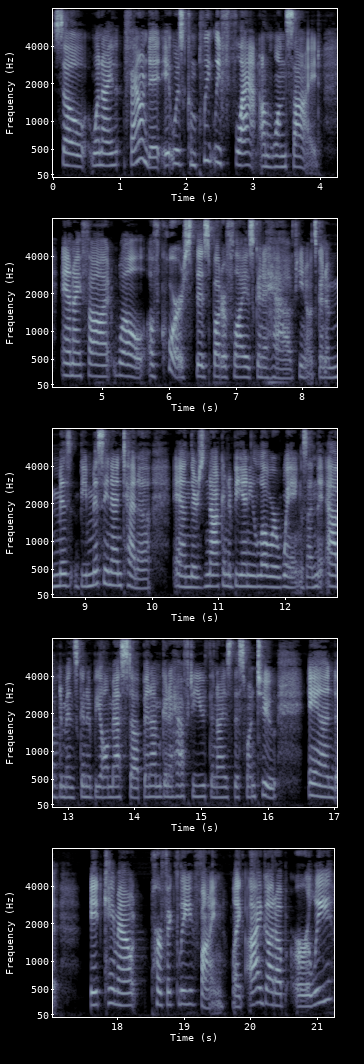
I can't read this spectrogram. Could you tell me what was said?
So when I found it, it was completely flat on one side. And I thought, well, of course, this butterfly is going to have, you know, it's going to miss, be missing antenna and there's not going to be any lower wings and the abdomen's going to be all messed up and I'm going to have to euthanize this one too. And it came out perfectly fine. Like I got up early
